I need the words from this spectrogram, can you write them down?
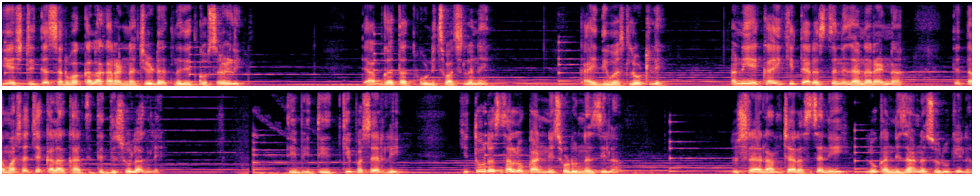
ती एस टी त्या सर्व कलाकारांना चिडत नदीत कोसळली. त्या अपघातात कोणीच वाचलं नाही. काही दिवस लोटले आणि एकाएकी त्या रस्त्याने जाणाऱ्यांना ते तमाशाचे कलाकार तिथे दिसू लागले. ती भीती इतकी पसरली की तो रस्ता लोकांनी सोडूनच दिला. दुसऱ्या लांबच्या रस्त्याने लोकांनी जाणं सुरू केलं.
